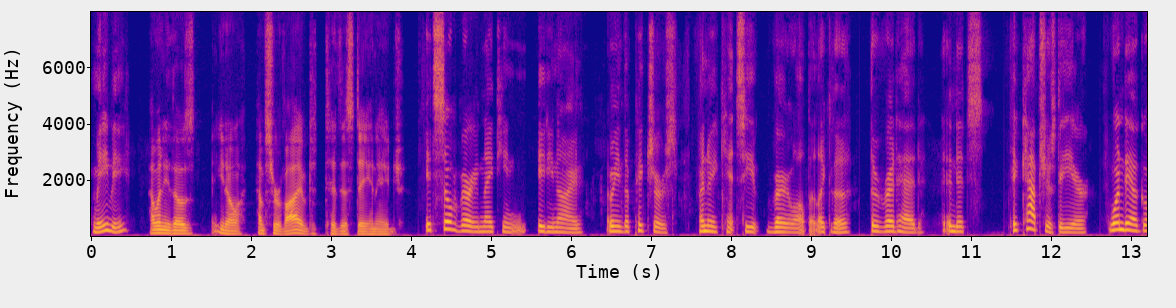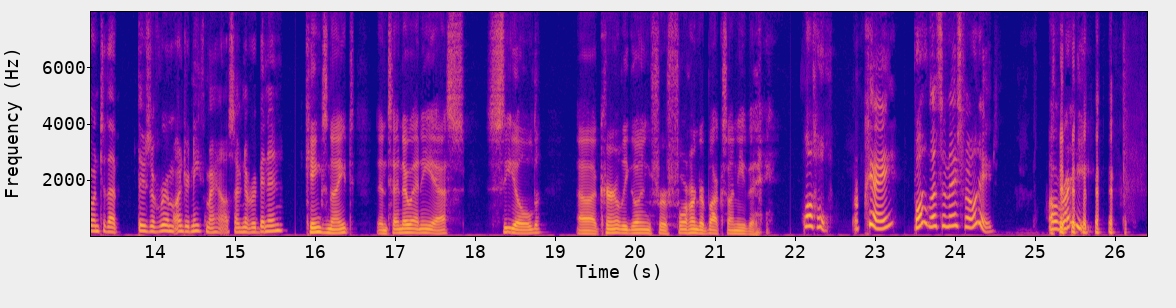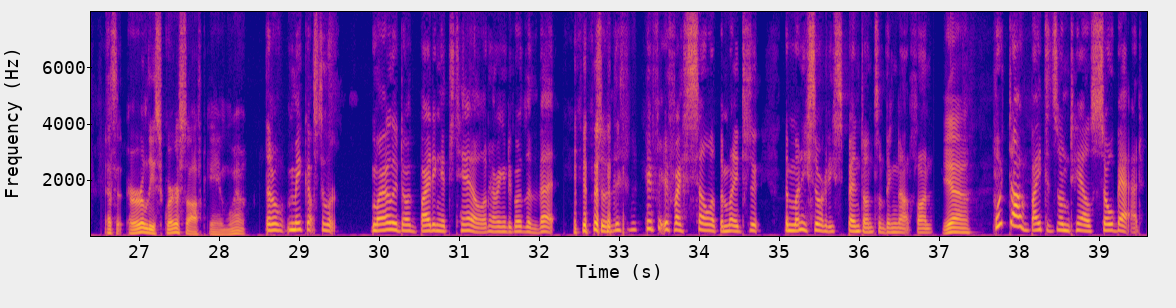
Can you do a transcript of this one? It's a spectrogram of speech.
Maybe. How many of those, you know, have survived to this day and age? It's so very 1989. I mean, the pictures. I know you can't see it very well, but like the the redhead, and it's it captures the year. One day I'll go into that. There's a room underneath my house I've never been in. King's Knight, Nintendo NES, sealed, uh, currently going for 400 bucks on eBay. Oh, okay. Well, that's a nice find. Alrighty. That's an early SquareSoft game. Wow. That'll make up for my other dog biting its tail and having to go to the vet. So if, if, if I sell it, the money the money's already spent on something not fun. Yeah, What dog bites its own tail so bad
